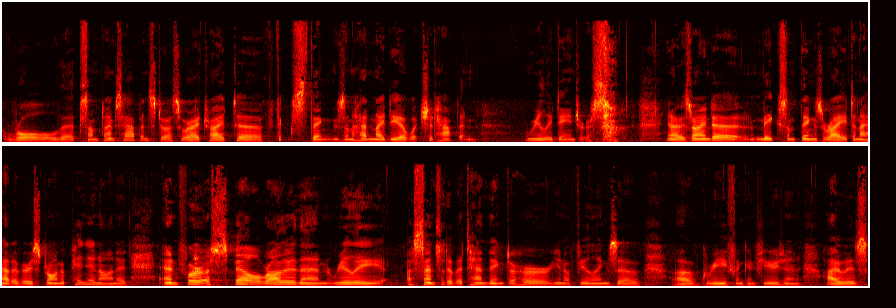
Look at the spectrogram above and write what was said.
role that sometimes happens to us where I tried to fix things and I had an idea what should happen. Really dangerous. you know, I was trying to make some things right and I had a very strong opinion on it. And for a spell, rather than really a sensitive attending to her, you know, feelings of, of grief and confusion, I was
